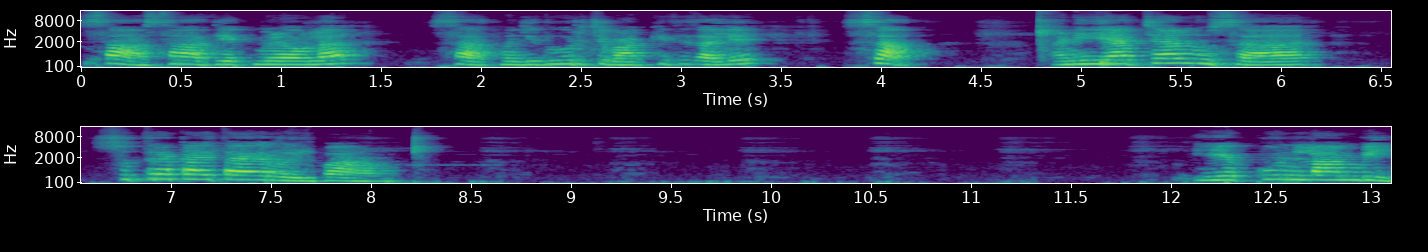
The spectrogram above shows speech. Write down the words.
सहा. सात एक मिळवला. सात म्हणजे दोरीचे भाग किती झाले? सात. आणि याच्यानुसार सूत्र काय तयार होईल पहा. एकूण लांबी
